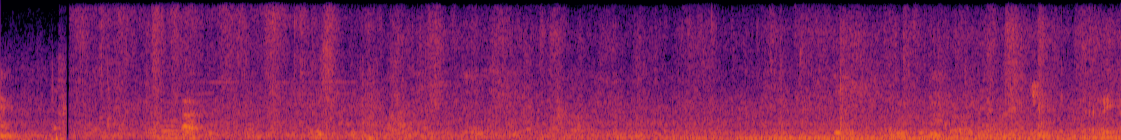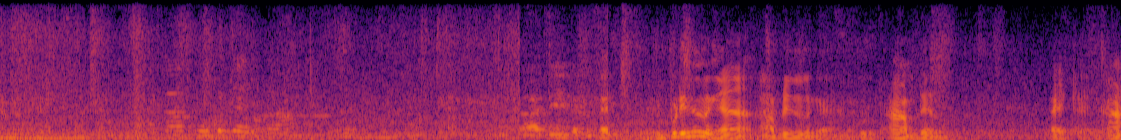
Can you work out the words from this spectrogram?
ห้ இப்படி இல்லைங்க அப்படி இல்லைங்க கொடுங்க ஆ அப்படி ரைட் ரைட் ஆ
